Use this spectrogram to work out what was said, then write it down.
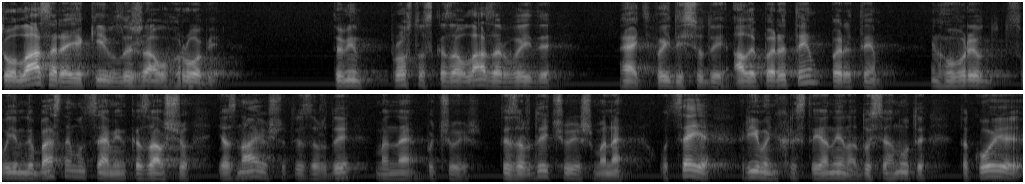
до Лазаря, який лежав в гробі, то Він просто сказав: Лазар, вийди геть, вийди сюди. Але перед тим, перед тим, Він говорив своїм небесним отцем, він казав, що я знаю, що ти завжди мене почуєш. Ти завжди чуєш мене. Оце є рівень християнина досягнути такої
